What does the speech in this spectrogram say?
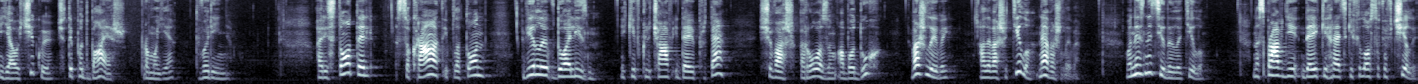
І я очікую, що ти подбаєш про моє творіння. Арістотель, Сократ і Платон вірили в дуалізм, який включав ідею про те, що ваш розум або дух важливий, але ваше тіло не важливе. Вони знецінили тіло. Насправді, деякі грецькі філософи вчили,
